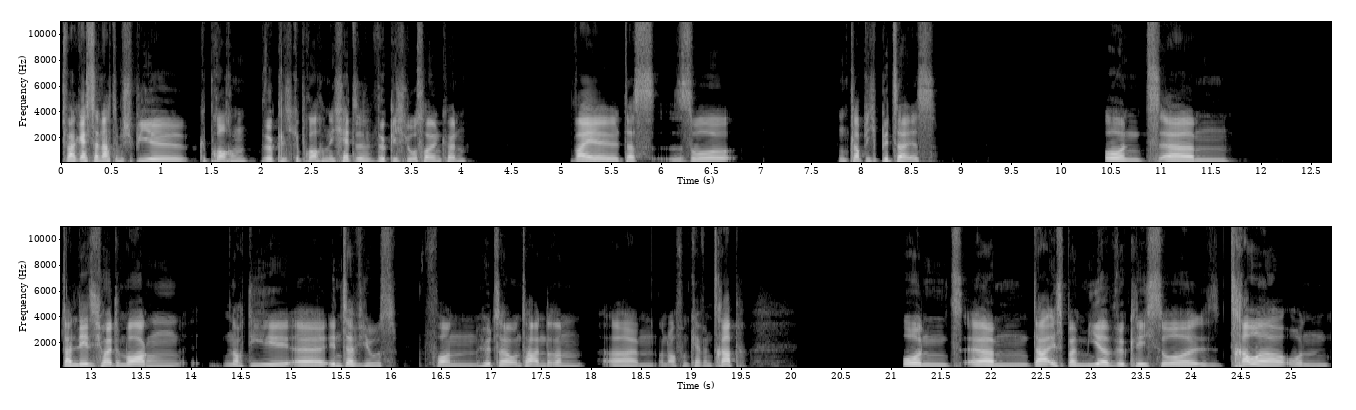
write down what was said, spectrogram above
Ich war gestern nach dem Spiel gebrochen, wirklich gebrochen. Ich hätte wirklich losholen können, weil das so unglaublich bitter ist. Und ähm, dann lese ich heute Morgen noch die äh, Interviews von Hütter unter anderem ähm, und auch von Kevin Trapp. Und ähm, da ist bei mir wirklich so Trauer und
